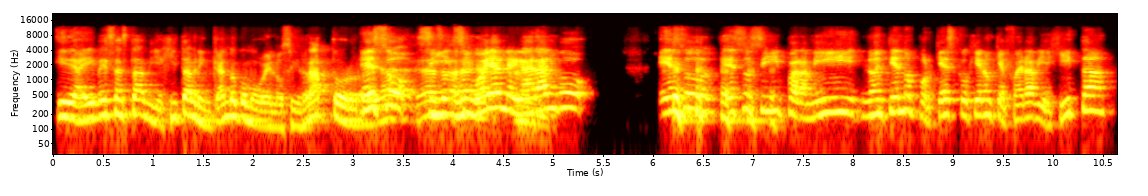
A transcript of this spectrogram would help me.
Y de ahí ves a esta viejita brincando como Velociraptor. Eso, si, si voy a alegar algo, eso, eso sí, para mí, no entiendo por qué escogieron que fuera viejita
